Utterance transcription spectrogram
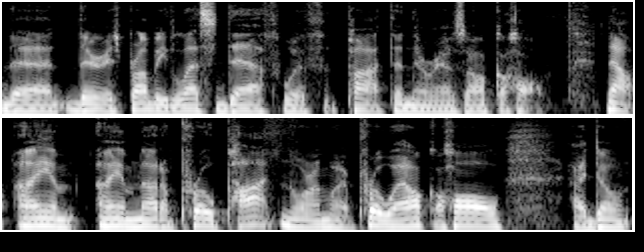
that there is probably less death with pot than there is alcohol. Now, I am I am not a pro pot nor am I pro alcohol. I don't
